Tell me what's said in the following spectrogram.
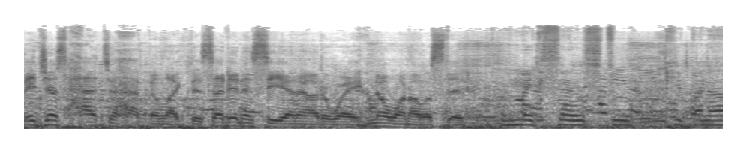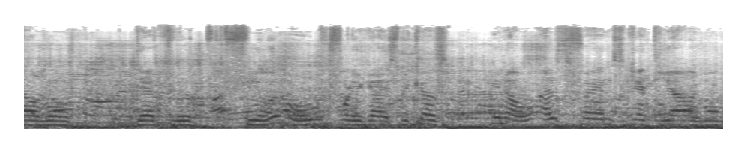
it just had to happen like this. I didn't see any other way. No one else did. it makes sense to keep an album that would feel old for you guys because you know as fans get the album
